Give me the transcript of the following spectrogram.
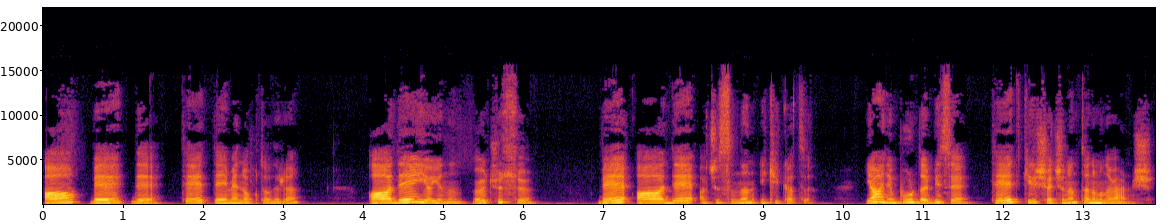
A, B, D teğet değme noktaları. AD yayının ölçüsü BAD açısının iki katı. Yani burada bize teğet giriş açının tanımını vermiş.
